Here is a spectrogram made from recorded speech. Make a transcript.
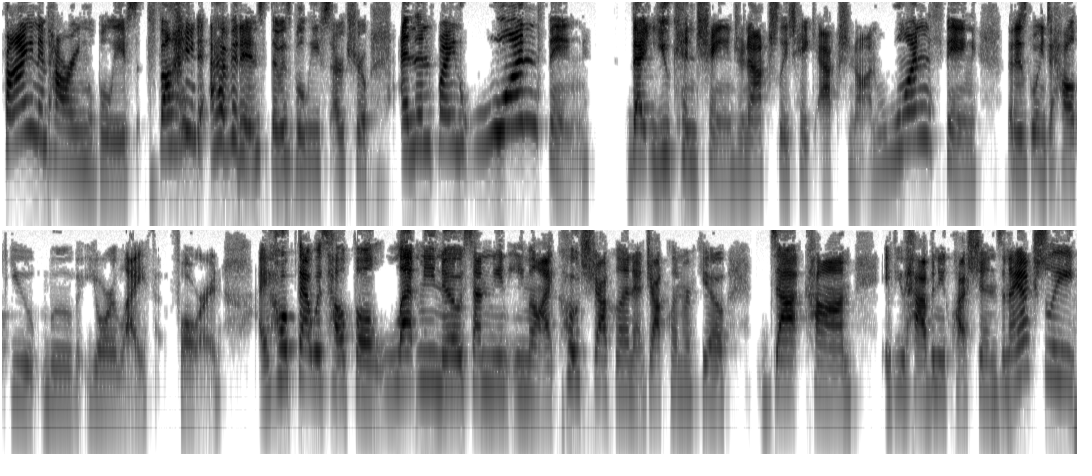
find empowering beliefs, find evidence those beliefs are true, and then find one thing that you can change and actually take action on. One thing that is going to help you move your life forward. I hope that was helpful. Let me know. Send me an email at Coach Jacqueline at jacquelinericchio.com if you have any questions. And I actually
